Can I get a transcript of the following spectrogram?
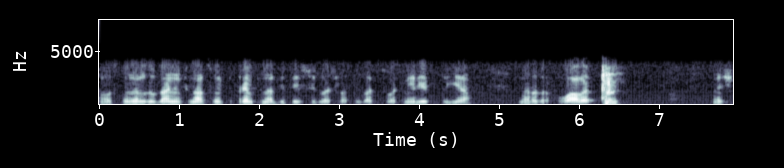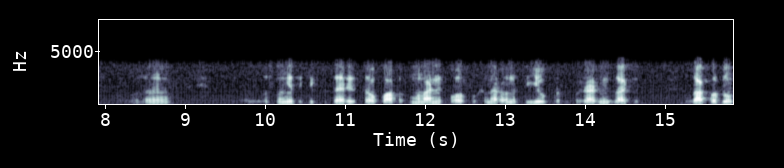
Ну, Основним завданням фінансової підтримки на 2026-2028 рік є, ми розрахували е, основні такі критерії. Це оплата комунальних послуг, енергоносіїв, протипожежний захист закладу,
